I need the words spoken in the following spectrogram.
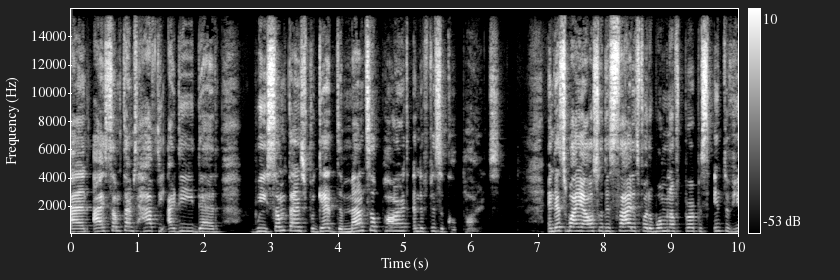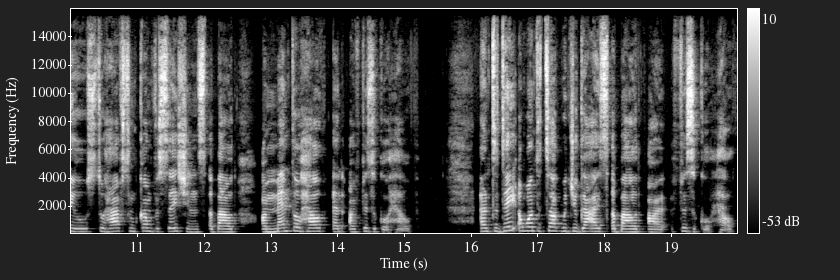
And I sometimes have the idea that we sometimes forget the mental part and the physical part. And that's why I also decided for the Woman of Purpose interviews to have some conversations about our mental health and our physical health. And today I want to talk with you guys about our physical health.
